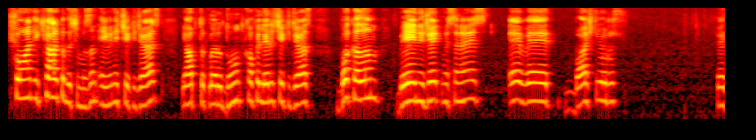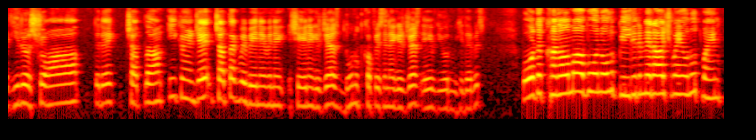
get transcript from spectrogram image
Şu an iki arkadaşımızın evini çekeceğiz. Yaptıkları donut kafeleri çekeceğiz. Bakalım beğenecek misiniz? Evet başlıyoruz. Evet giriyoruz şu an. Direkt çatlağın. İlk önce çatlak bebeğin evine şeyine gireceğiz. Donut kafesine gireceğiz. Ev diyorum ikide bir. Bu arada kanalıma abone olup bildirimleri açmayı unutmayın.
